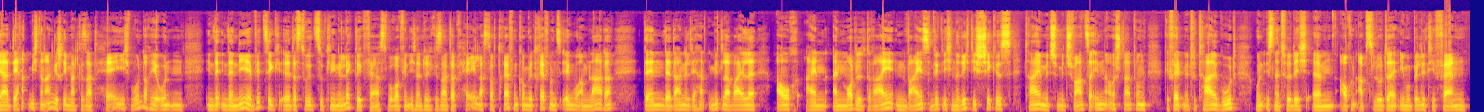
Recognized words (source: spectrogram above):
Ja, der hat mich dann angeschrieben, hat gesagt, hey, ich wohne doch hier unten in der, in der Nähe. Witzig, äh, dass du jetzt zu Clean Electric fährst. Woraufhin ich natürlich gesagt habe, hey, lass doch treffen, komm, wir treffen uns irgendwo am Lader. Denn der Daniel, der hat mittlerweile auch ein, ein Model 3 in weiß, wirklich ein richtig schickes Teil mit, mit schwarzer Innenausstattung. Gefällt mir total gut und ist natürlich ähm, auch ein absoluter E-Mobility-Fan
